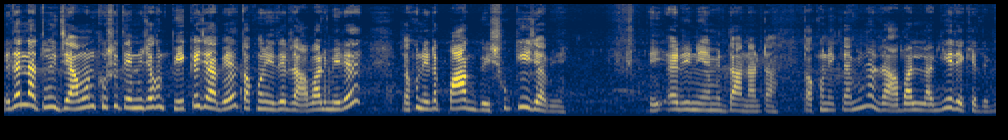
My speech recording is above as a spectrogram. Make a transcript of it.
এদের না, তুমি যেমন খুশি তেমনি যখন পেকে যাবে, তখন এদের রাবার মেরে যখন এটা পাকবে, শুকিয়ে যাবে। এই অ্যাডিনিয়ামের দানাটা। তখন একে আমি না রাবার লাগিয়ে রেখে দেব।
